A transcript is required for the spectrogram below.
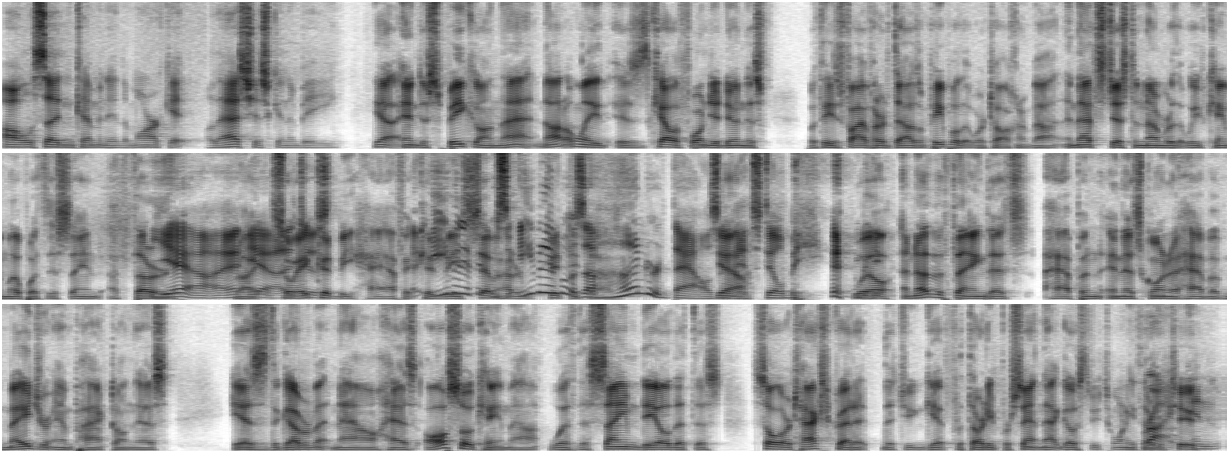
all of a sudden coming into the market. Well, that's just going to be Yeah, and to speak on that, not only is California doing this with these 500,000 people that we're talking about, and that's just a number that we've came up with, just saying a third. Yeah, and right. yeah, so it just- could be half. It could be if it was seven hundred. even if it was a hundred thousand, Yeah. it'd still be Well, another thing that's happened and that's going to have a major impact on this is the government now has also came out with the same deal that this solar tax credit that you can get for 30% and that goes through 2032. right. And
